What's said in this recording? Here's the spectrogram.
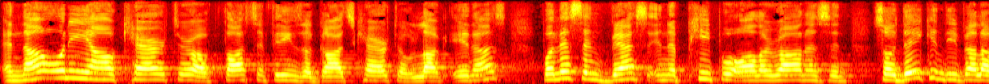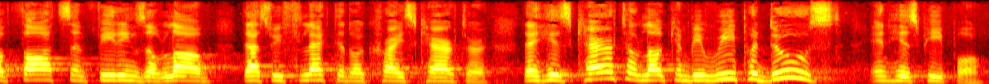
and not only our character of thoughts and feelings of God's character of love in us, but let's invest in the people all around us and so they can develop thoughts and feelings of love that's reflected on Christ's character. That his character of love can be reproduced in his people.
